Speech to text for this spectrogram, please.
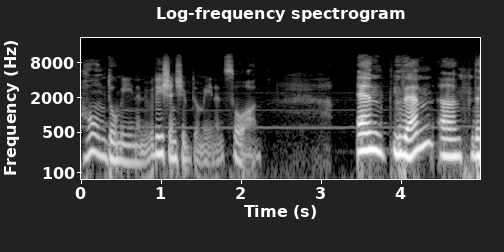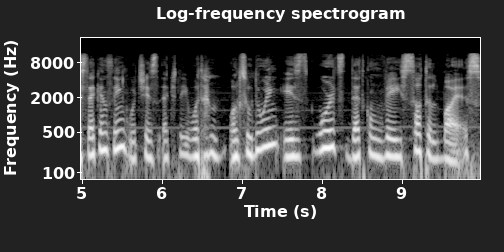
home domain and relationship domain and so on. And then um, the second thing, which is actually what I'm also doing, is words that convey subtle bias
